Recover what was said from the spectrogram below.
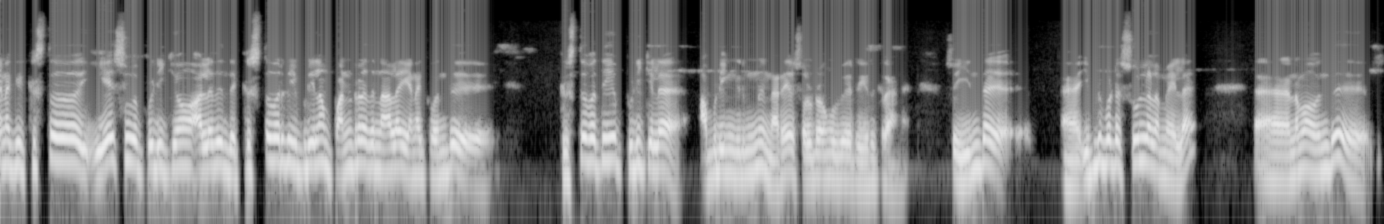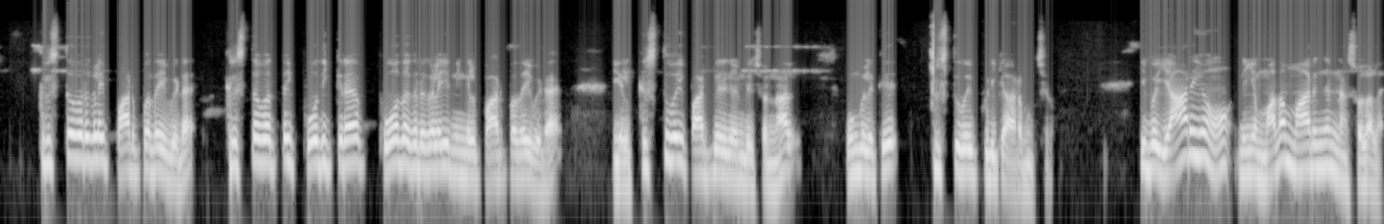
எனக்கு கிறிஸ்தவ இயேசுவை பிடிக்கும் அல்லது இந்த கிறிஸ்தவர்கள் இப்படிலாம் பண்ணுறதுனால எனக்கு வந்து கிறிஸ்தவத்தையே பிடிக்கல அப்படிங்கிறது நிறைய சொல்கிறவங்க பேர் இருக்கிறாங்க. ஸோ இந்த இப்படிப்பட்ட சூழ்நிலைமையில் நம்ம வந்து கிறிஸ்தவர்களை பார்ப்பதை விட கிறிஸ்தவத்தை போதிக்கிற போதகர்களை நீங்கள் பார்ப்பதை விட நீங்கள் கிறிஸ்துவை பார்ப்பீர்கள் என்று சொன்னால் உங்களுக்கு கிறிஸ்துவை பிடிக்க ஆரம்பிச்சிடும் இப்போ யாரையும் நீங்கள் மதம் மாறுங்கன்னு நான் சொல்லலை.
